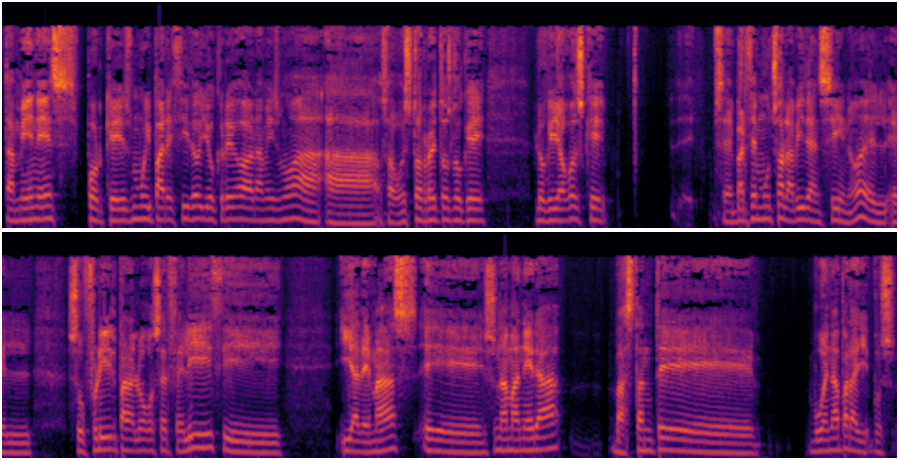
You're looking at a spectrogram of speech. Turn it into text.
también es porque es muy parecido, yo creo, ahora mismo a, a o sea, estos retos lo que, lo que yo hago es que se me parece mucho a la vida en sí, ¿no? El, sufrir para luego ser feliz y, además eh, es una manera bastante buena para, pues,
